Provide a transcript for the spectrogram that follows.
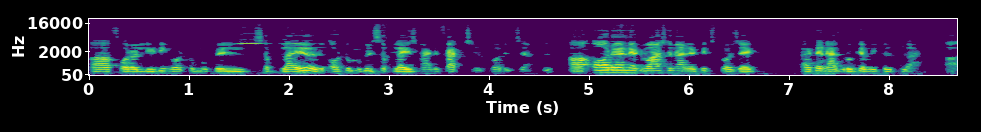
uh, for a leading automobile supplier, automobile supplies manufacturer, for example, uh, or an advanced analytics project at an agrochemical plant. Uh,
